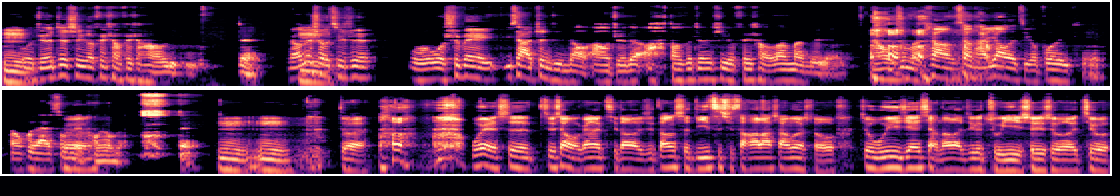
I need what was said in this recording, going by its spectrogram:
嗯，我觉得这是一个非常非常好的礼物。对，然后那时候其实我我是被一下震惊到了啊，我觉得啊刀哥真是一个非常浪漫的人。然后我就马上向他要了几个玻璃瓶，然后回来送给朋友们。对，嗯嗯，对，我也是，就像我刚才提到的，就当时第一次去撒哈拉沙漠的时候，就无意间想到了这个主意，所以说就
